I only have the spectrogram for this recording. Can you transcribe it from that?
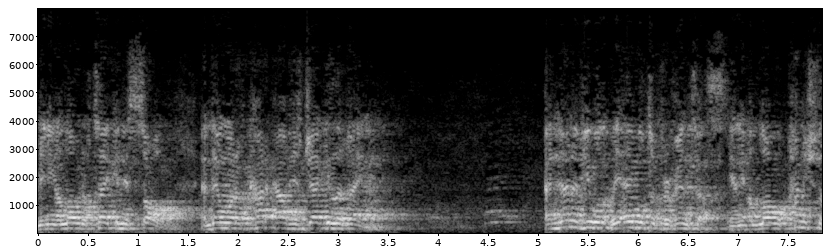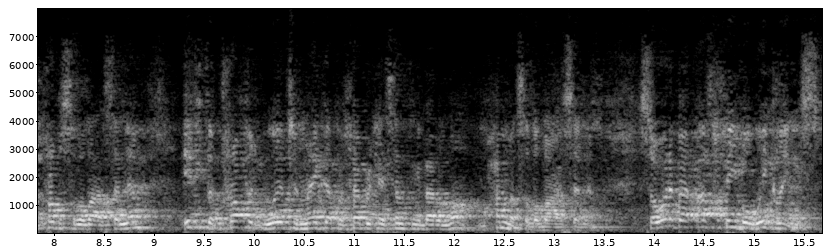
meaning Allah would have taken his soul, and then would have cut out his jugular vein. And none of you will be able to prevent us. Yani Allah will punish the Prophet ﷺ if the Prophet were to make up and fabricate something about Allah, Muhammad ﷺ. So what about us feeble weaklings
